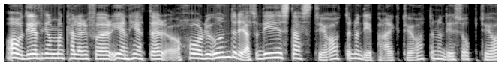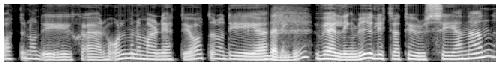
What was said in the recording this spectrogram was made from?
avdelningar, man kallar det för enheter, har du under dig? Alltså det är Stadsteatern, och det är Parkteatern, och det är Soppteatern, och det är Skärholmen och Marionetteatern och det är Vällingby, Vällingby litteraturscenen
